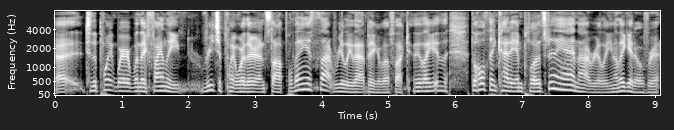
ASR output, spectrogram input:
Uh, to the point where when they finally reach a point where they're unstoppable, then it's not really that big of a fucking like the, the whole thing kind of implodes. But yeah, not really. You know, they get over it.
